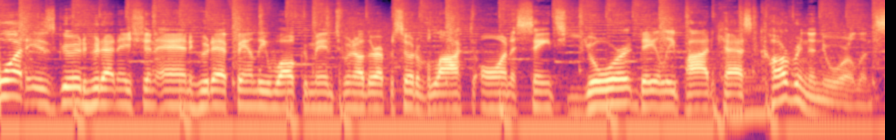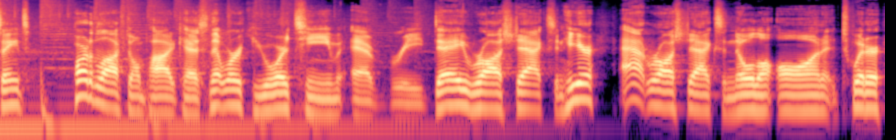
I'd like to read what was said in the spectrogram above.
What is good, Who Dat Nation and Who Dat family? Welcome into another episode of Locked On Saints, your daily podcast covering the New Orleans Saints, part of the Locked On Podcast Network, your team every day. Ross Jackson here at Ross Jackson Nola on Twitter.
